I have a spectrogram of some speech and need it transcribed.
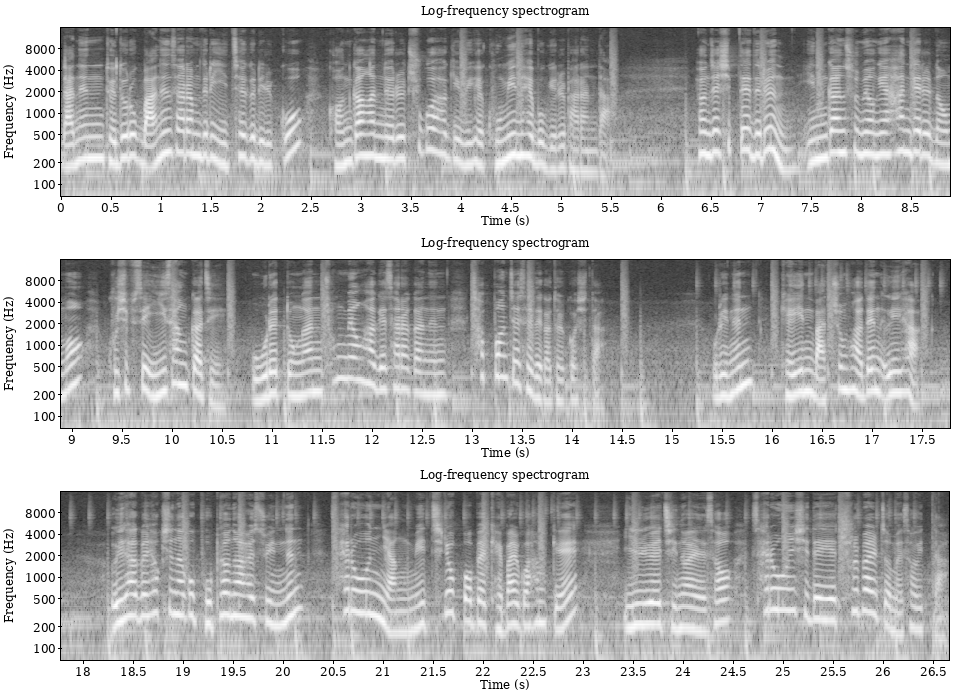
나는 되도록 많은 사람들이 이 책을 읽고 건강한 뇌를 추구하기 위해 고민해 보기를 바란다. 현재 10대들은 인간 수명의 한계를 넘어 90세 이상까지 오랫동안 총명하게 살아가는 첫 번째 세대가 될 것이다. 우리는 개인 맞춤화된 의학, 의학을 혁신하고 보편화할 수 있는 새로운 약 및 치료법의 개발과 함께 인류의 진화에서 새로운 시대의 출발점에 서 있다.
